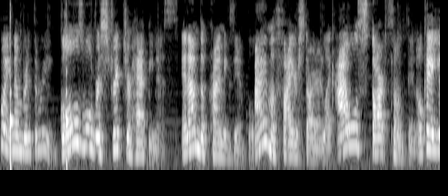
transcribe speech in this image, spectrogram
Point number three, goals will restrict your happiness. And I'm the prime example. I am a fire starter. Like I will start something. Okay.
